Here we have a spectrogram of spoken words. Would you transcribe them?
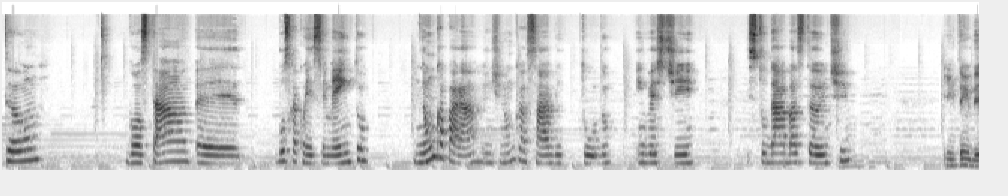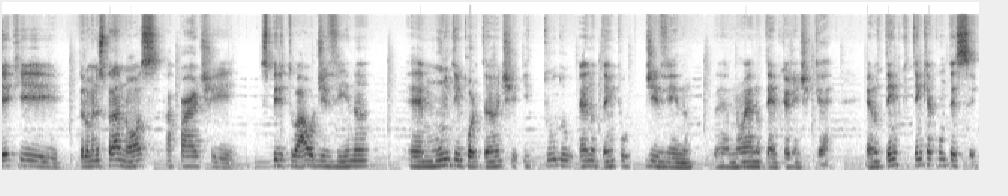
Então, gostar, é, buscar conhecimento, nunca parar, a gente nunca sabe tudo, investir, estudar bastante. Entender que, pelo menos para nós, a parte espiritual, divina, é muito importante e tudo é no tempo divino, né? não é no tempo que a gente quer, é no tempo que tem que acontecer.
